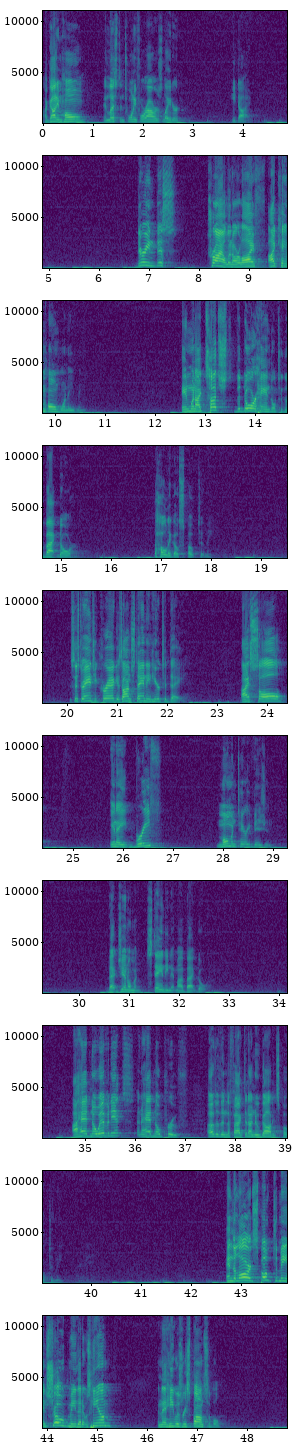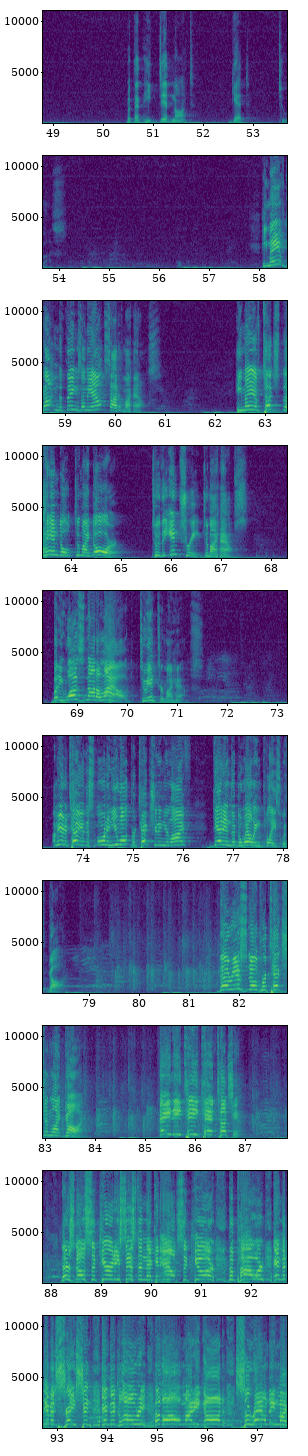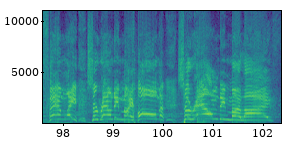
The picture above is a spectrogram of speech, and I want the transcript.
I got him home, and less than 24 hours later, he died. During this trial in our life, I came home one evening. And when I touched the door handle to the back door, the Holy Ghost spoke to me. Sister Angie Craig, as I'm standing here today, I saw in a brief, momentary vision that gentleman standing at my back door. I had no evidence and I had no proof other than the fact that I knew God had spoke to me. And the Lord spoke to me and showed me that it was Him and that He was responsible, but that He did not get to us. He may have gotten the things on the outside of my house. He may have touched the handle to my door, to the entry to my house, but he was not allowed to enter my house. I'm here to tell you this morning you want protection in your life? Get in the dwelling place with God. There is no protection like God. ADT can't touch him. There's no security system that can out secure the power and the demonstration and the glory of Almighty God surrounding my family, surrounding my home, surrounding my life.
